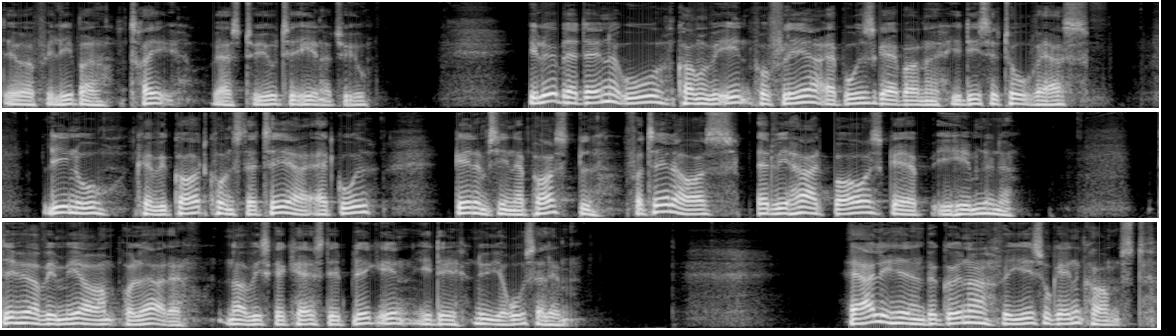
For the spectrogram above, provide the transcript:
Det var Filipper 3, vers 20-21. I løbet af denne uge kommer vi ind på flere af budskaberne i disse to vers. Lige nu kan vi godt konstatere, at Gud gennem sin apostel fortæller os, at vi har et borgerskab i himlene. Det hører vi mere om på lørdag, når vi skal kaste et blik ind i det nye Jerusalem. Herligheden begynder ved Jesu genkomst.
